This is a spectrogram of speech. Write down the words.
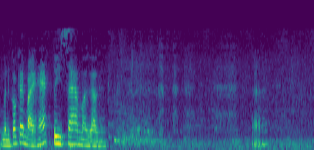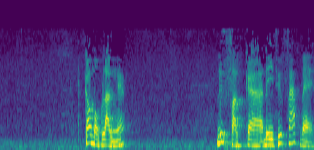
mình có cái bài hát tuy xa mà gần. Dạ. Có một lần á Đức Phật à, đi thuyết pháp về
